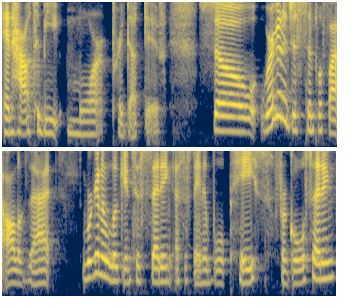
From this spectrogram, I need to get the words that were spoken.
and how to be more productive. So we're going to just simplify all of that. We're going to look into setting a sustainable pace for goal setting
